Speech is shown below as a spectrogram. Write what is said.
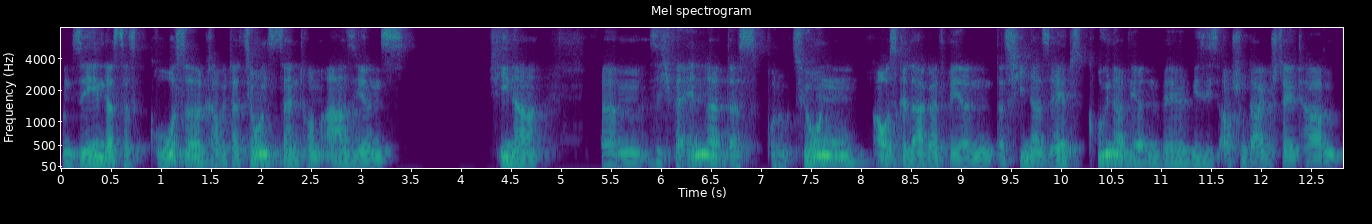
und sehen, dass das große Gravitationszentrum Asiens, China, ähm, sich verändert, dass Produktionen ausgelagert werden, dass China selbst grüner werden will, wie Sie es auch schon dargestellt haben.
